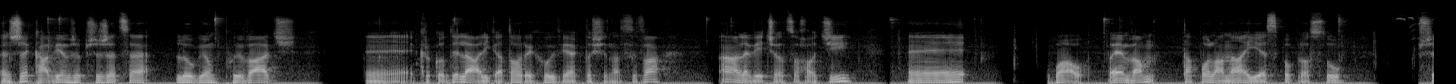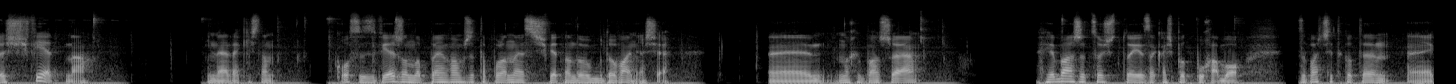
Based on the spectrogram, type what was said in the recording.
rzeka. Wiem, że przy rzece lubią pływać e, krokodyle, aligatory, chuj wie jak to się nazywa, ale wiecie o co chodzi. Wow, powiem wam, ta polana jest po prostu prześwietna. I nawet jakieś tam głosy zwierząt, no powiem wam, że ta polana jest świetna do wybudowania się. E, no chyba, że Chyba, że coś tutaj jest jakaś podpucha, bo zobaczcie tylko ten, e,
